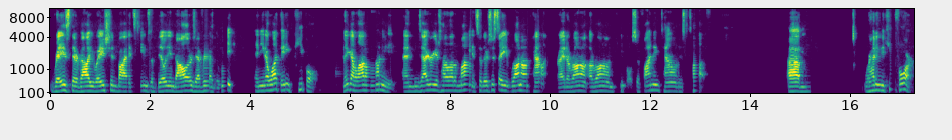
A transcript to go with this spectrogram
raise their valuation by it seems a billion dollars every other week. And you know what? They need people. They got a lot of money, and these aggregators have a lot of money, and so there's just a run on talent, right? A run on a run on people. So finding talent is tough. Um, we're heading to Q4.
